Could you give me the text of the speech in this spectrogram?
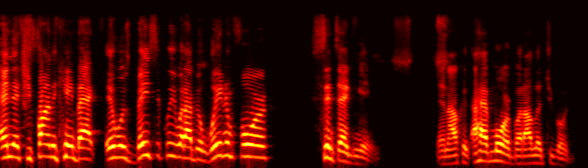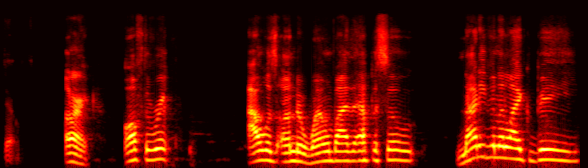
And then she finally came back. It was basically what I've been waiting for since Endgame. And I'll I have more, but I'll let you go. All right, off the rip, I was underwhelmed by the episode. Not even to like be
